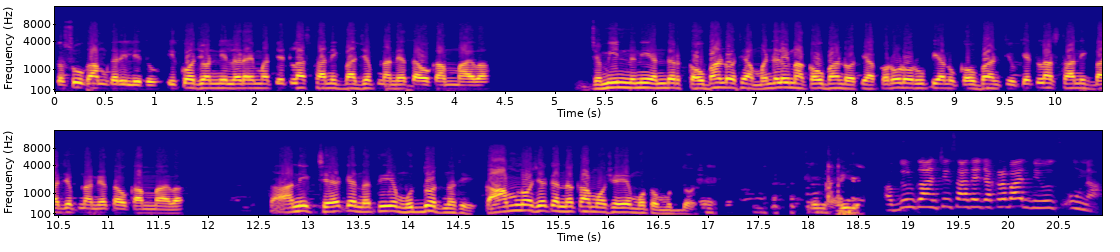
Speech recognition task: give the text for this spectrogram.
તો શું કામ કરી લીધું? ઇકોઝોનની લડાઈમાં કેટલા સ્થાનિક ભાજપના નેતાઓ કામમાં આવ્યા? જમીનની અંદર કૌભાંડો થયા, મંડળીમાં કૌભાંડો થયા, કરોડો રૂપિયાનું કૌભાંડ થયું. કેટલા સ્થાનિક ભાજપના નેતાઓ કામમાં આવ્યા? સ્થાનિક છે કે નથી એ મુદ્દો જ નથી. કામનો છે કે નકામો છે એ મોટો મુદ્દો છે. અબ્દુલ કાંચી સાથે ચક્રવાત ન્યૂઝ ઉના.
